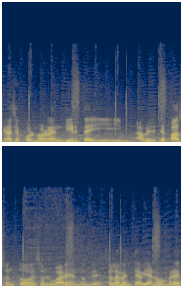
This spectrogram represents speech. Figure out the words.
Gracias por no rendirte y, abrirte paso en todos esos lugares en donde solamente había nombres,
